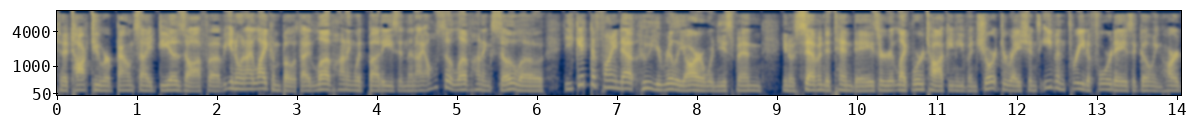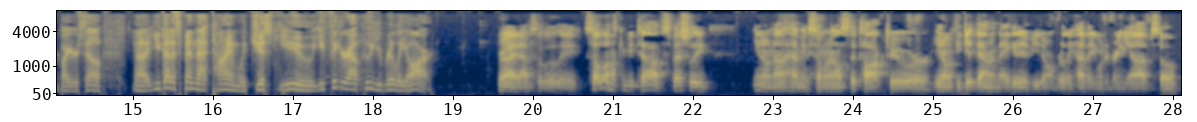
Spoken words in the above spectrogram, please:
to talk to or bounce ideas off of. You know, and I like them both. I love hunting with buddies, and then I also love hunting solo. You get to find out who you really are when you spend, you know, seven to ten days, or like we're talking, even short durations, even three to four days of going hard by yourself. Uh, you got to spend that time with just you. You figure out who you really are. Right, absolutely. Solo hunts can be tough, especially you know, not having someone else to talk to, or you know, if you get down a negative, you don't really have anyone to bring you up. So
